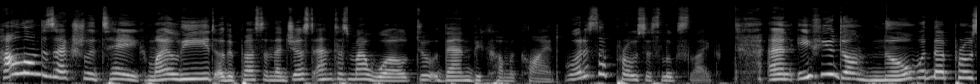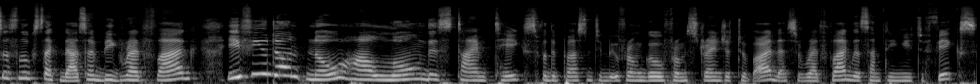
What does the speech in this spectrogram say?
how long does it actually take my lead or the person that just enters my world to then become a client? What does that process looks like? And if you don't know what that process looks like, that's a big red flag. If you don't know how long this time takes for the person to be from go from stranger to buyer, that's a red flag. That's something you need to fix.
